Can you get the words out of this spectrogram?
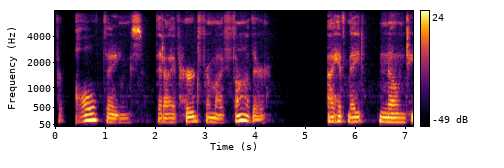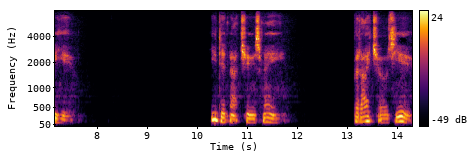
For all things that I have heard from my Father, I have made known to you. You did not choose me, but I chose you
